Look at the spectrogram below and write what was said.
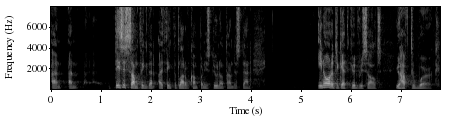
And, and this is something that I think that a lot of companies do not understand. In order to get good results, you have to work.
